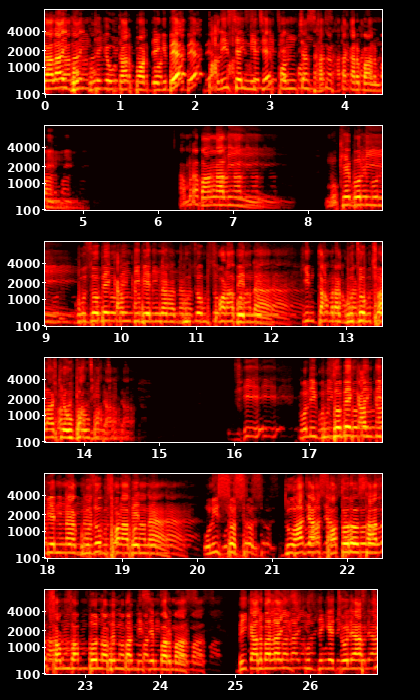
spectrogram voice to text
বেলায় ঘুম থেকে উঠার পর দেখবে নিচে পঞ্চাশ হাজার টাকার বান্ডিল। আমরা বাঙালি, মুখে বলি, গুজবে কান দিবেন না, গুজব ছড়াবেন না, কিন্তু আমরা গুজব ছড়া কেউ বাঁচি না। বলি, গুজবে কান দিবেন না, গুজব ছড়াবেন না। উনিশশো সাল সম্ভাব্য নভেম্বর, ডিসেম্বর মাস। বিকাল বেলায় স্কুল থেকে চলে আসছি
